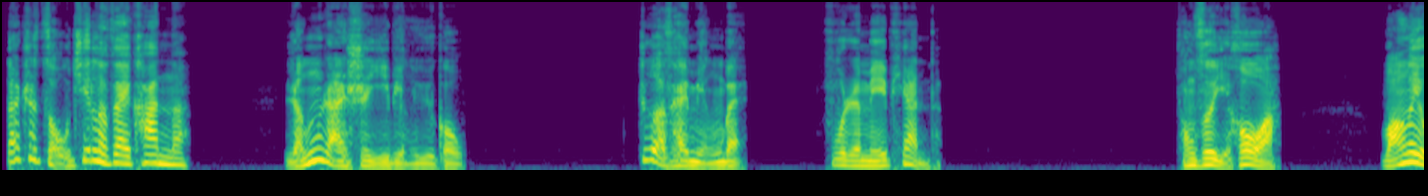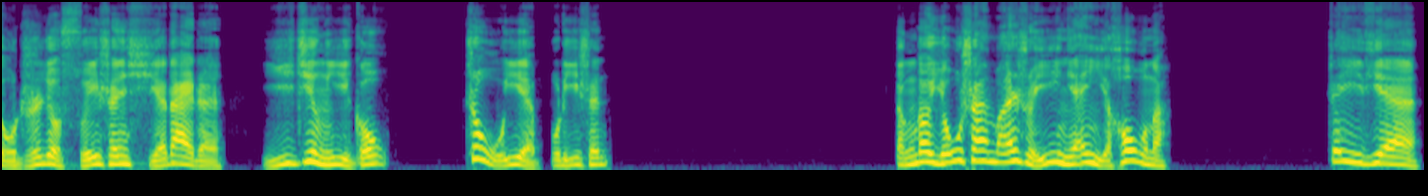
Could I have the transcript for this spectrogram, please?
但是走近了再看呢。仍然是一柄玉钩，这才明白夫人没骗他。从此以后啊，王有直就随身携带着一镜一钩，昼夜不离身。等到游山玩水一年以后呢，这一天，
